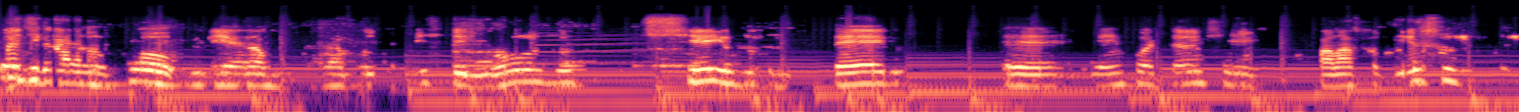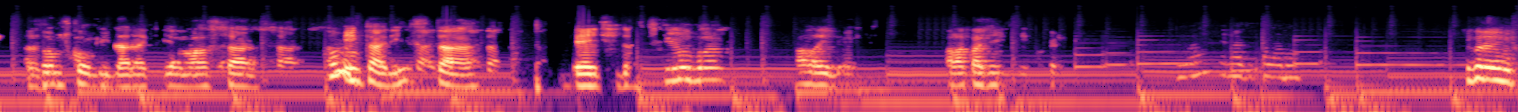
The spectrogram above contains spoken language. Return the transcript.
O Edgar Allan Poe era, era muito misterioso, cheio de mistério, é, é importante falar sobre isso. Nós vamos convidar aqui a nossa comentarista Beth da Silva. Fala aí, Beth. Fala com a gente. Não, não tem nada pra falar não. Segura aí,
